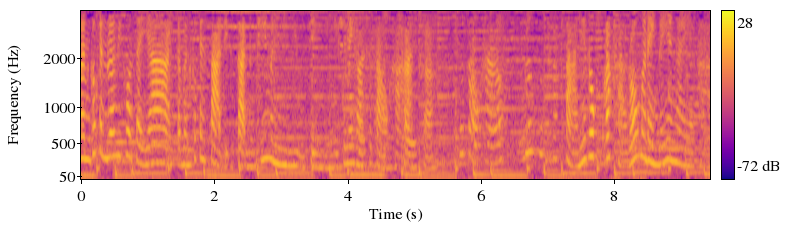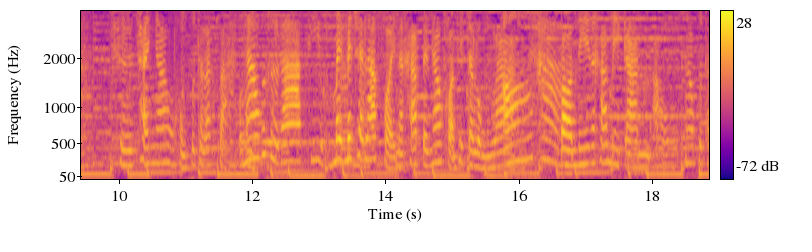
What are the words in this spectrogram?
มันก็เป็นเรื่องที่เข้าใจยาก แต่มันก็เป็นศาสตร์อีกศาสตร์หนึ่งที่มันมีอยู่จริงอย่างนี้ใช่ไหมคะคุณเต่าคะใช่ค่ะคุณเต่าคะแล้ว เรื่องพุทธรักษานี่โรครักษาโรคมะเร็งได้ยังไงอะคะคือใช้เง่าของพุทธรักษาเงาก็คือรากที่อยู่ข้างไม่ในไม่ใช่รากฝอยนะคะ เป็นเง่าก่อนที่จะลงราอ๋อกค่ะ ตอนนี้นะคะมีการเอาเง่าพุทธ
